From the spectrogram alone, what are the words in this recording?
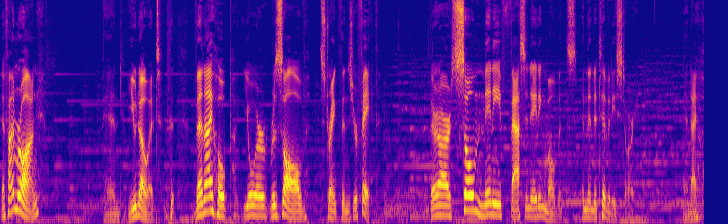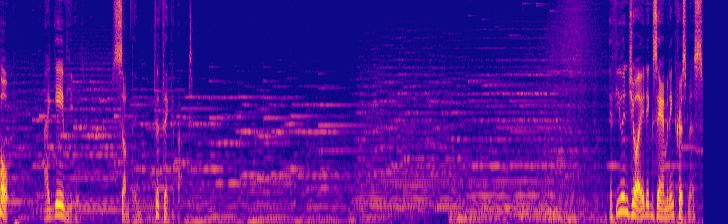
If I'm wrong, and you know it, then I hope your resolve strengthens your faith. There are so many fascinating moments in the Nativity story, and I hope I gave you something to think about. If you enjoyed Examining Christmas,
